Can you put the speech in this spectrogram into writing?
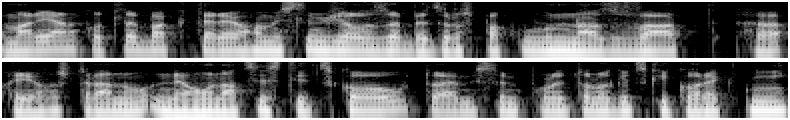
Marian Kotleba, kterého myslím, že lze bez rozpaků nazvat eh, a jeho stranu neonacistickou, to je myslím politologicky korektní,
